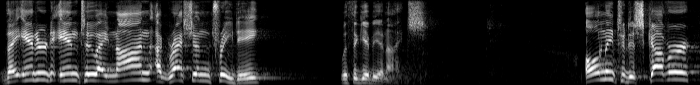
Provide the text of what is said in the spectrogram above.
they entered into a non aggression treaty with the Gibeonites, only to discover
